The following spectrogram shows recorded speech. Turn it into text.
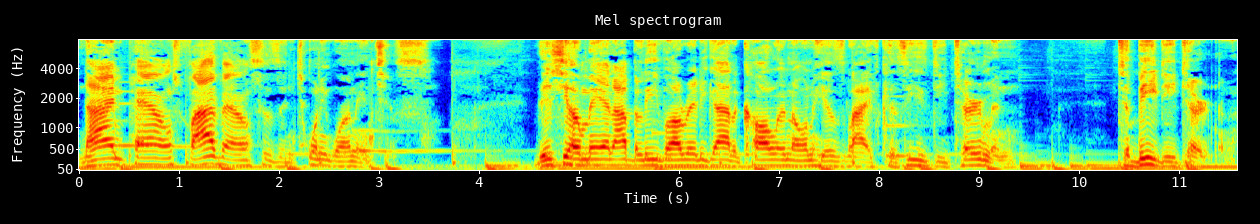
nine pounds, five ounces, and 21 inches. This young man, I believe, already got a calling on his life because he's determined to be determined.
